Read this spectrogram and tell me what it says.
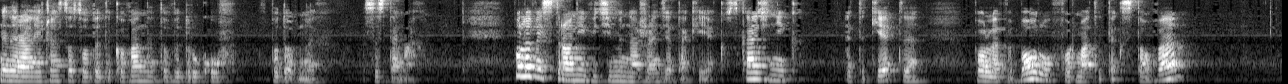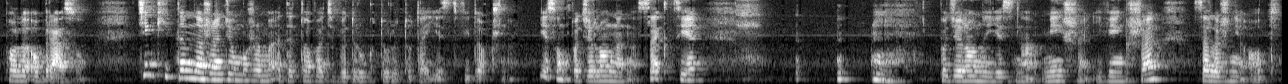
generalnie często są dedykowane do wydruków w podobnych systemach. Po lewej stronie widzimy narzędzia takie jak wskaźnik, etykiety, pole wyboru, formaty tekstowe, pole obrazu. Dzięki tym narzędziom możemy edytować wydruk, który tutaj jest widoczny. Jest on podzielony na sekcje, podzielony jest na mniejsze i większe, zależnie od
